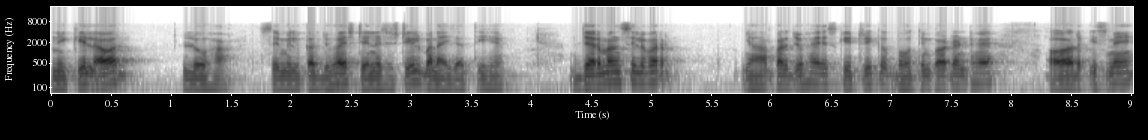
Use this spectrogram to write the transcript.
निकिल और लोहा से मिलकर जो है स्टेनलेस स्टील बनाई जाती है। जर्मन सिल्वर, यहाँ पर जो है इसकी ट्रिक बहुत इंपॉर्टेंट है, और इसमें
